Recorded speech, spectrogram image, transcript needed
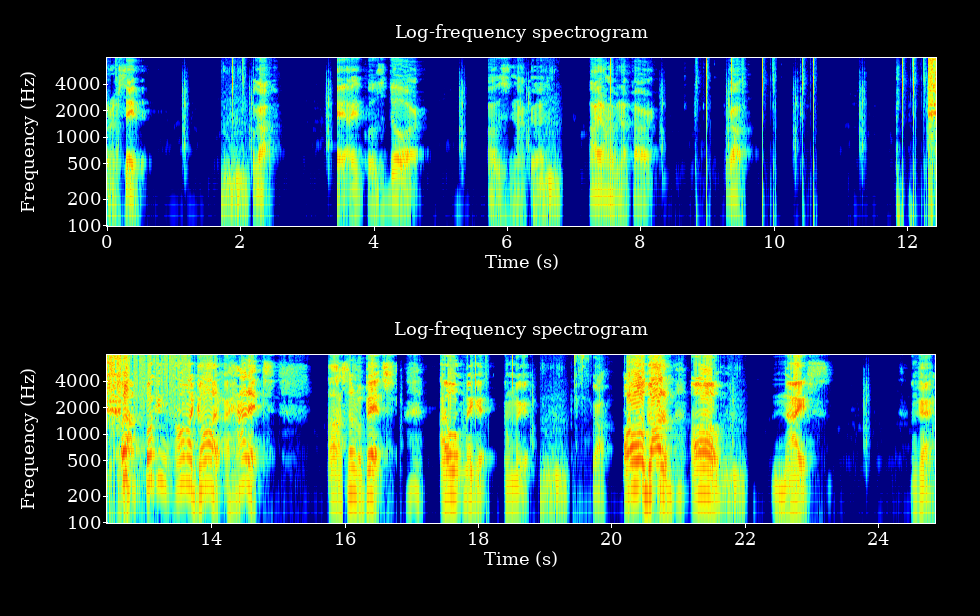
I'm gonna save it. Fuck off. Okay, I can close the door. Oh, this is not good. I don't have enough power. Fuck off. Ah! Fucking, oh my god, I had it! Ah, son of a bitch. I won't make it. I won't make it. Wow. Oh, got him! Oh! Nice. Okay.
